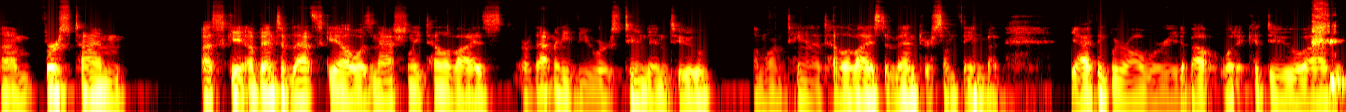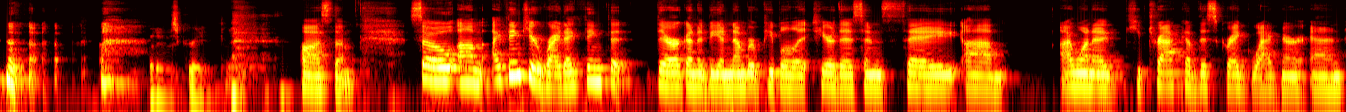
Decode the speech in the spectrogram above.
um, first time a scale, event of that scale was nationally televised, or that many viewers tuned into a Montana televised event or something. But yeah, I think we were all worried about what it could do. Um, but it was great. awesome. So um, I think you're right. I think that there are going to be a number of people that hear this and say, um, I want to keep track of this Greg Wagner and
